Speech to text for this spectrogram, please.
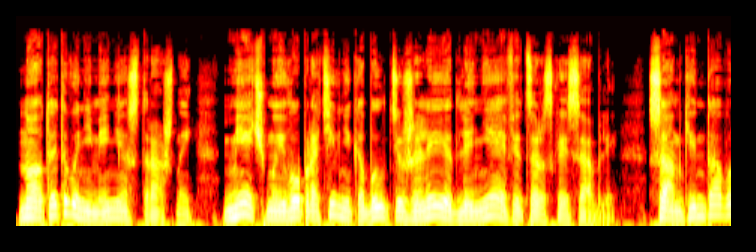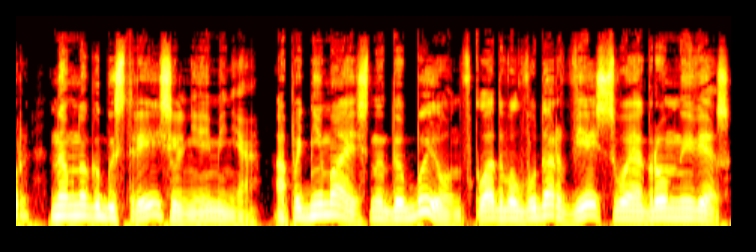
но от этого не менее страшной. Меч моего противника был тяжелее длиннее офицерской сабли. Сам кентавр намного быстрее и сильнее меня. А поднимаясь на дыбы, он вкладывал в удар весь свой огромный вес.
